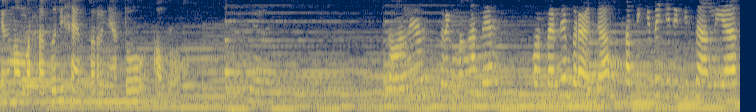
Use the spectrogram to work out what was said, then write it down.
yang nomor satu di senternya tuh Allah Ya. Soalnya sering banget ya kontennya beragam, tapi kita jadi bisa lihat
